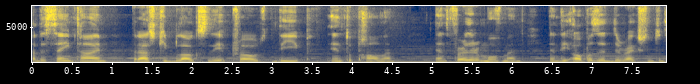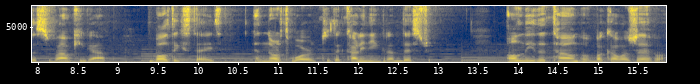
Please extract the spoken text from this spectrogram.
At the same time, Raczki blocks the approach deep into Poland and further movement in the opposite direction to the Suwałki Gap, Baltic states, and northward to the Kaliningrad district. Only the town of Bakałarzewo,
